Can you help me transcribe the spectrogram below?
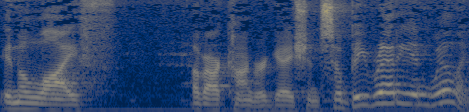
in the life of our congregation. So be ready and willing.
